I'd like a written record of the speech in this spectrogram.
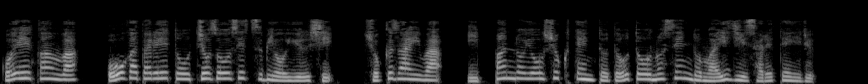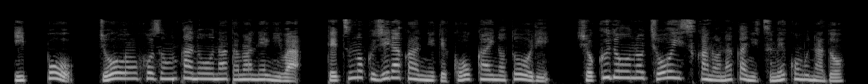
護衛艦は大型冷凍貯蔵設備を有し、食材は一般の洋食店と同等の鮮度が維持されている。一方、常温保存可能な玉ねぎは、鉄のクジラ館にて公開の通り、食堂のチョイスカの中に詰め込むなど、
